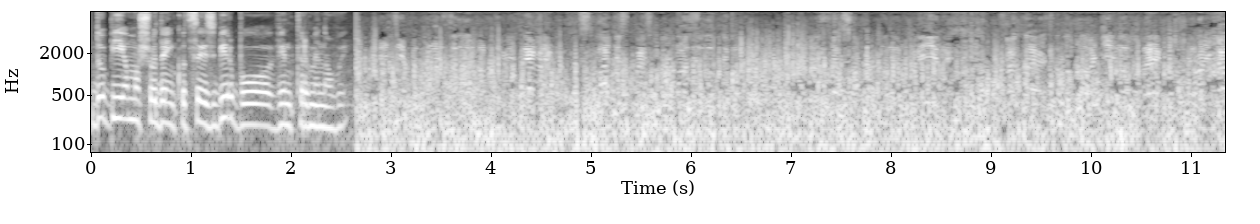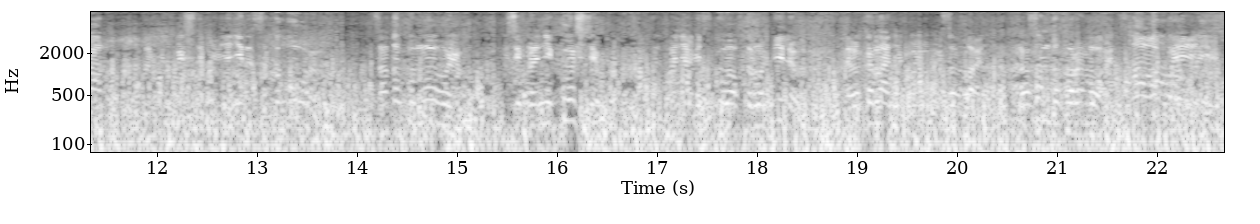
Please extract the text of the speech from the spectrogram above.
доб'ємо швиденько цей збір, бо він терміновий. У коштів придбання військового автомобілю для виконання бойових завдань. Разом до перемоги. Слава Україні!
